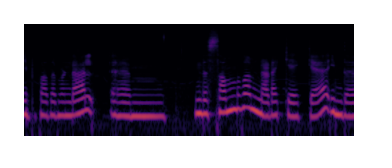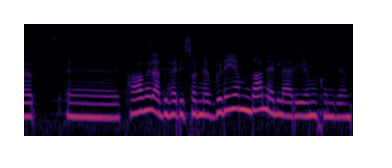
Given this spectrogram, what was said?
இப்போ பார்த்தோம்னால் இந்த சம்பவம் நடக்க இந்த அஹ், காவல் அதிகாரி சொன்ன விடயம்தான் எல்லாரையும் கொஞ்சம்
